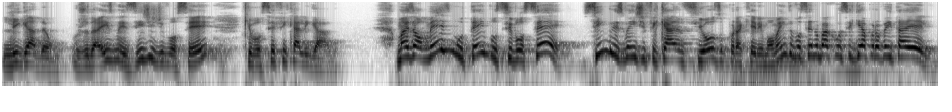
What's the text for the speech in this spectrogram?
ligadão. O judaísmo exige de você que você fique ligado. Mas ao mesmo tempo, se você simplesmente ficar ansioso por aquele momento, você não vai conseguir aproveitar ele.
